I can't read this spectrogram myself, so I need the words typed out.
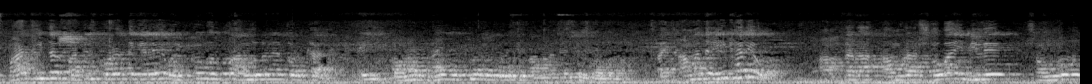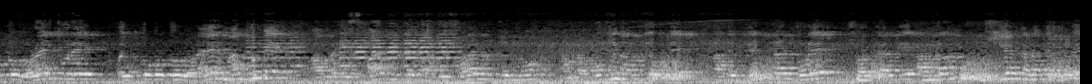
স্মার্ট মিটার বাতিল করাতে গেলে ঐক্যবদ্ধ আন্দোলনের দরকার। এই আমার ভাই একটু আগে বলেছে বাংলাদেশের ঘটনা তাই আমাদের এইখানেও আপনারা, আমরা সবাই মিলে সংঘবদ্ধ লড়াই করে, ঐক্যবদ্ধ লড়াইয়ের মাধ্যমে আমরা এই স্মার্ট মিটার বাতিল করানোর জন্য আমরা পথে নামতে হবে। তাদের গ্রেপ্তার করে সরকারকে আমরা হুঁশিয়ার জানাতে হবে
